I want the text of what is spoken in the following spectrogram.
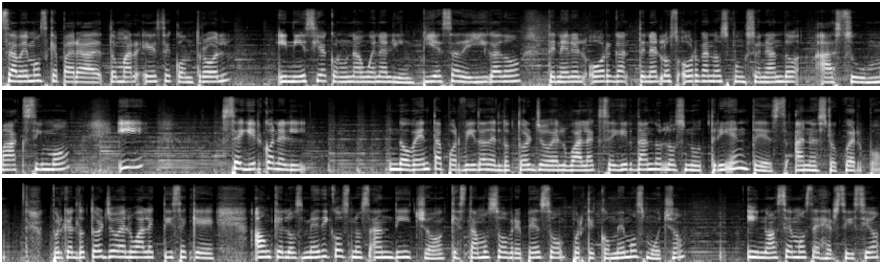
sabemos que para tomar ese control inicia con una buena limpieza de hígado, tener, el tener los órganos funcionando a su máximo y seguir con el 90 por vida del doctor Joel Wallach, seguir dando los nutrientes a nuestro cuerpo. Porque el doctor Joel Wallach dice que aunque los médicos nos han dicho que estamos sobrepeso porque comemos mucho, y no hacemos ejercicio,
